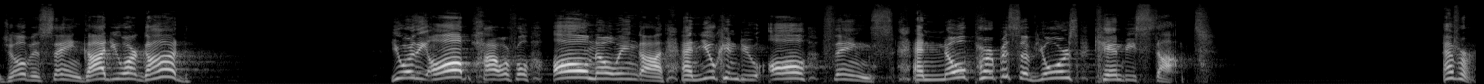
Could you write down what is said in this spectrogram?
Job is saying, God, you are God. You are the all powerful, all knowing God, and you can do all things, and no purpose of yours can be stopped. Ever.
